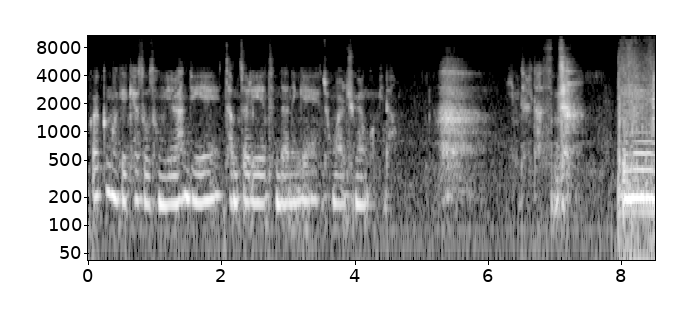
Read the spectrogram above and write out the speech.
깔끔하게 개서 정리를 한 뒤에 잠자리에 든다는 게 정말 중요한 겁니다. 하, 힘들다 진짜. 오늘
